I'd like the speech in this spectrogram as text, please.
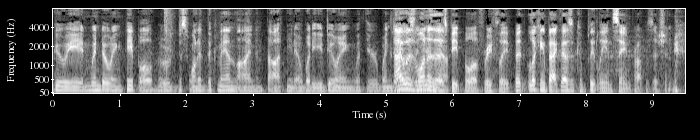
GUI and windowing people who just wanted the command line and thought, you know, what are you doing with your windows? I was one of those mouse? people briefly, but looking back, that was a completely insane proposition.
